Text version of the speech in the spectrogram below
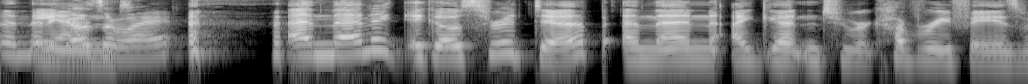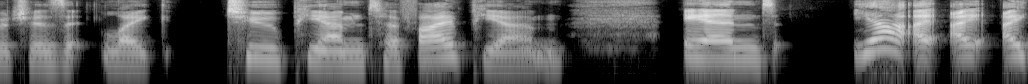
And then and, it goes away. and then it, it goes through a dip and then i get into recovery phase which is like 2 p.m to 5 p.m and yeah, I, I, I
